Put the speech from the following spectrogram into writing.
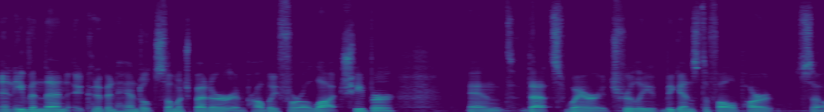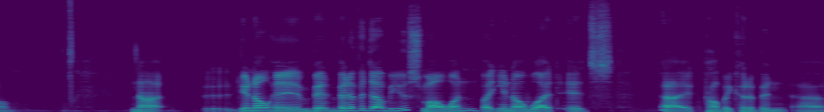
And even then it could have been handled so much better and probably for a lot cheaper and that's where it truly begins to fall apart so not you know a bit bit of a w small one but you know what? It's uh, it probably could have been uh,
